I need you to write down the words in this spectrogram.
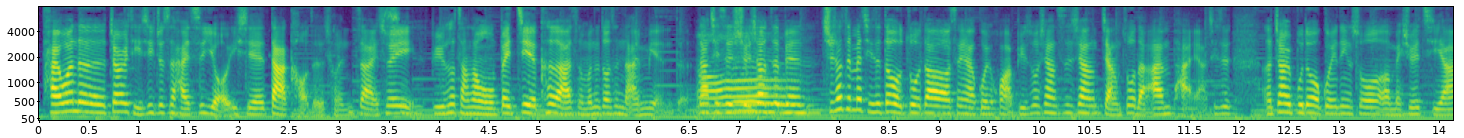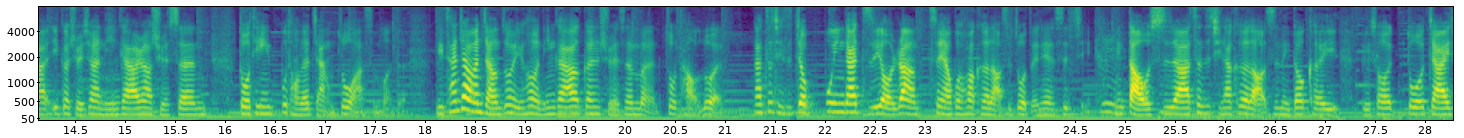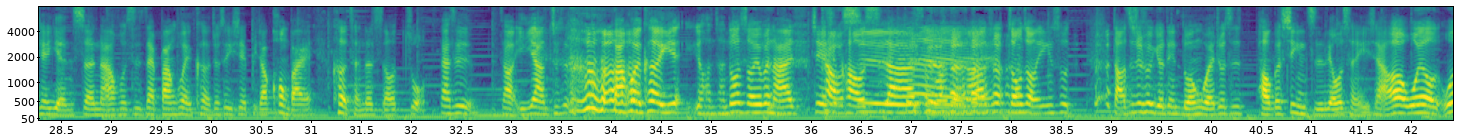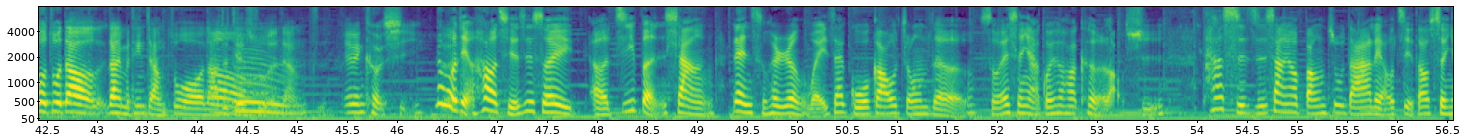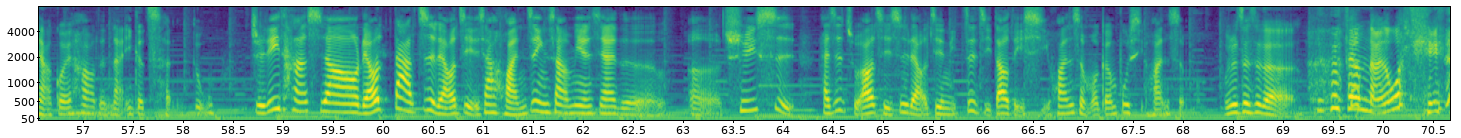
台湾的教育体系就是还是有一些大考的存在，所以比如说常常我们被借课啊什么的都是难免的。那其实学校这边，学校这边其实都有做到生涯规划，比如说像是像讲座的安排啊，其实呃教育部都有规定说，呃每学期啊一个学校你应该要让学生多听不同的讲座啊什么的。你参加完讲座以后，你应该要跟学生们做讨论。那这其实就不应该只有让生涯规划科老师做这件事情，你导师啊，甚至其他科的老师，你都可以，比如说多加一些延伸啊，或是在班会课，就是一些比较空白课程的时候做。但是你知道一样，就是 班会课也有很很多时候又被拿来借去考试考试啊什么的，然后就种种因素导致就会有点沦为，就是跑个性质流程一下，哦，我有我有做到让你们听讲座，然后就结束了这样子。有点可惜。那我有点好奇的是，所以呃，基本上 Lens 会认为，在国高中的所谓生涯规划课的老师，他实质上要帮助大家了解到生涯规划的哪一个程度？举例，他是要了大致了解一下环境上面现在的呃趋势，还是主要其实了解你自己到底喜欢什么跟不喜欢什么？我觉得这是个 非常难的问题。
